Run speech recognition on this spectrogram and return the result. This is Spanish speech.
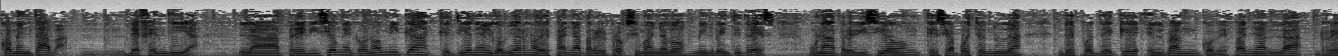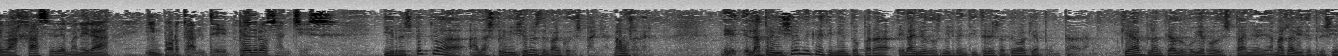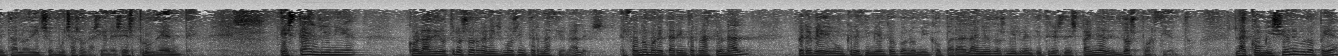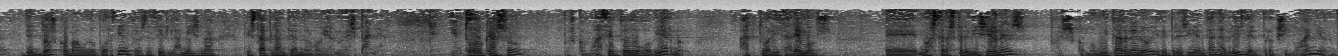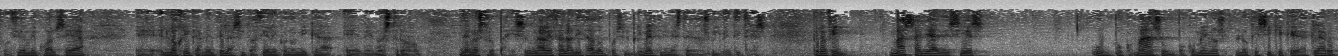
comentaba, defendía, la previsión económica que tiene el gobierno de España para el próximo año 2023. Una previsión que se ha puesto en duda después de que el Banco de España la rebajase de manera importante. Pedro Sánchez. Y respecto a, las previsiones del Banco de España, vamos a ver. Eh, la previsión de crecimiento para el año 2023 la tengo aquí apuntada, que ha planteado el Gobierno de España, y además la vicepresidenta lo ha dicho en muchas ocasiones, es prudente. Está en línea con la de otros organismos internacionales. El Fondo Monetario Internacional prevé un crecimiento económico para el año 2023 de España del 2%. La Comisión Europea del 2,1%, es decir, la misma que está planteando el Gobierno de España. Y en todo caso, pues como hace todo gobierno, actualizaremos eh, nuestras previsiones, pues como muy tarde, ¿no? Vicepresidenta, en abril del próximo año, en función de cuál sea, eh, lógicamente, la situación económica eh, de, nuestro, de nuestro país. Una vez analizado, pues el primer trimestre de 2023. Pero en fin, más allá de si es un poco más o un poco menos, lo que sí que queda claro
